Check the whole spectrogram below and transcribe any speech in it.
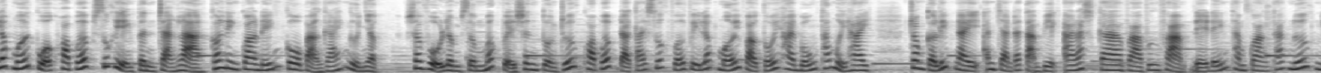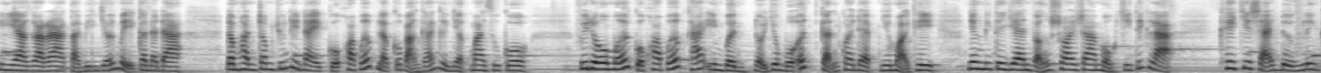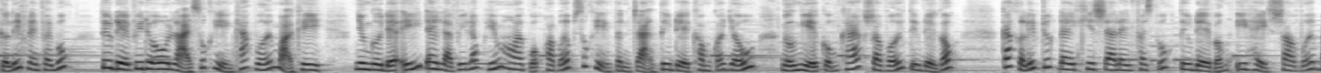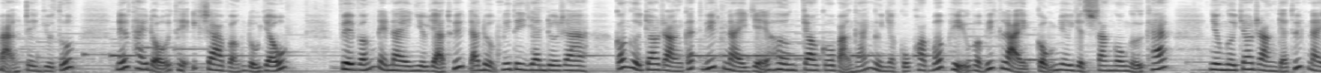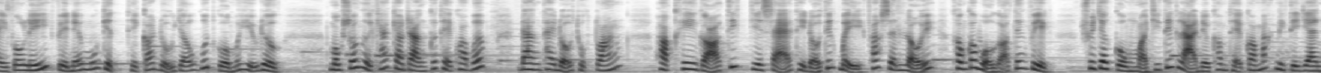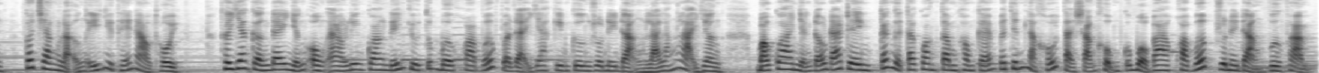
Vlog mới của Khoa Pop xuất hiện tình trạng lạ có liên quan đến cô bạn gái người Nhật. Sau vụ lùm xùm mất vệ sinh tuần trước, Khoa Pop đã tái xuất với vlog mới vào tối 24 tháng 12. Trong clip này, anh chàng đã tạm biệt Alaska và Vương Phạm để đến tham quan thác nước Niagara tại biên giới Mỹ-Canada. Đồng hành trong chuyến đi này của Khoa Pop là cô bạn gái người Nhật Mizuko. Video mới của Khoa Pop khá yên bình, nội dung bổ ích, cảnh quay đẹp như mọi khi, nhưng netizen vẫn soi ra một chi tiết lạ. Khi chia sẻ đường link clip lên Facebook, Tiêu đề video lại xuất hiện khác với mọi khi. Nhiều người để ý đây là vlog hiếm hoi của Khoa Bóp xuất hiện tình trạng tiêu đề không có dấu, ngữ nghĩa cũng khác so với tiêu đề gốc. Các clip trước đây khi share lên Facebook tiêu đề vẫn y hệt so với bản trên YouTube. Nếu thay đổi thì ít ra vẫn đủ dấu. Về vấn đề này, nhiều giả thuyết đã được netizen đưa ra. Có người cho rằng cách viết này dễ hơn cho cô bạn gái người Nhật của Khoa Bóp hiểu và viết lại, cũng như dịch sang ngôn ngữ khác. Nhiều người cho rằng giả thuyết này vô lý vì nếu muốn dịch thì có đủ dấu Google mới hiểu được. Một số người khác cho rằng có thể Khoa Bóp đang thay đổi thuật toán, hoặc khi gõ tiết chia sẻ thì đổi thiết bị, phát sinh lỗi, không có bộ gõ tiếng Việt. Suy cho cùng, mọi chi tiết lạ đều không thể qua mắt netizen, có chăng là ẩn ý như thế nào thôi. Thời gian gần đây, những ồn ào liên quan đến YouTuber Khoa Bớp và đại gia Kim Cương Johnny Đặng lại lắng lại dần. Bỏ qua những đấu đá trên, các người ta quan tâm không kém đó chính là khối tài sản khủng của bộ ba Khoa Bớp Johnny Đặng Vương Phạm.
